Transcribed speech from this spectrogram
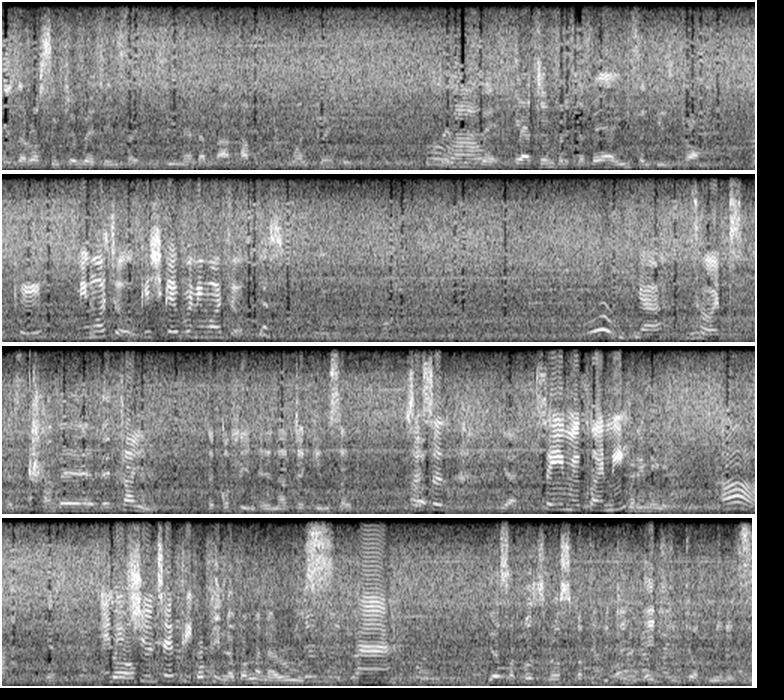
is the roasting temperature inside. This is up, up to 120. Oh, so wow. this is the air temperature there inside this drum. Okay. Ni moto. Ukishika hivyo ni moto. Yes. Yeah, it's hot. yes. And the, the time the coffee and I'll take inside. So, so, yeah, so you imekuwa ni? 3 minutes. Oh, Yes. and so, it should take coffee inakwanga na rules. Ah, You're supposed to roast coffee between 8 to 12 minutes.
